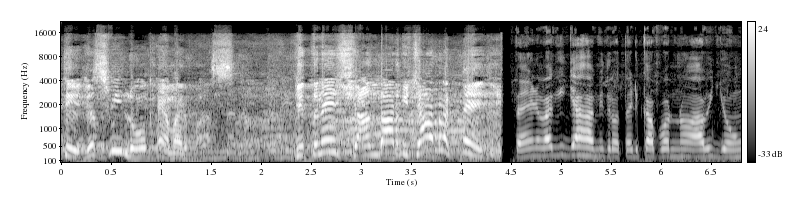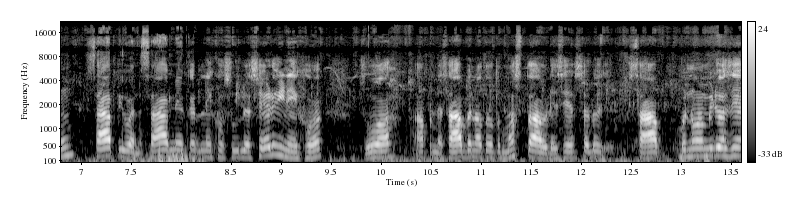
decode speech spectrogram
तेजस्वी लोग हैं हमारे पास कितने शानदार विचार रखते हैं जी ત્રણ વાગી ગયા હા મિત્રો તડકા પરનો આવી ગયો હું સા પીવાનો સા મેં કરી નાખ્યો સુલે શેડવી નાખ્યો જો આપણે સા બનાવતો તો મસ્ત આવડે છે સડો સા બનવા મળ્યો છે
